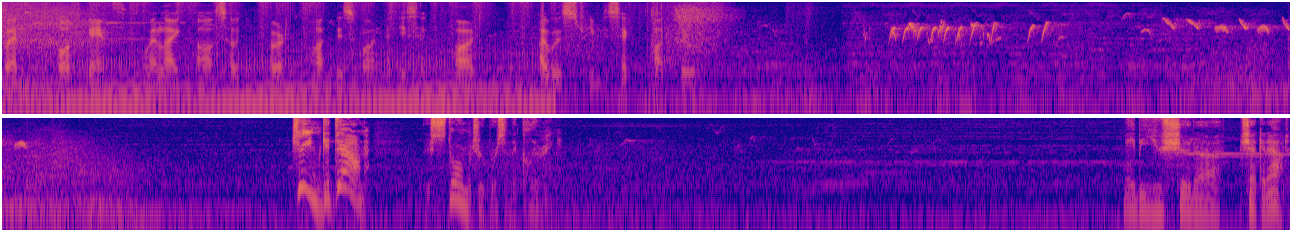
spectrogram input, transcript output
when both games were like, uh, so the first part, this one, and the second part, I will stream the second part too. Gene, get down! There's stormtroopers in the clearing. Maybe you should, uh, check it out.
